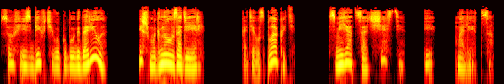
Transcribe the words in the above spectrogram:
Софья сбивчиво поблагодарила и шмыгнула за дверь. Хотелось плакать, смеяться от счастья и молиться.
